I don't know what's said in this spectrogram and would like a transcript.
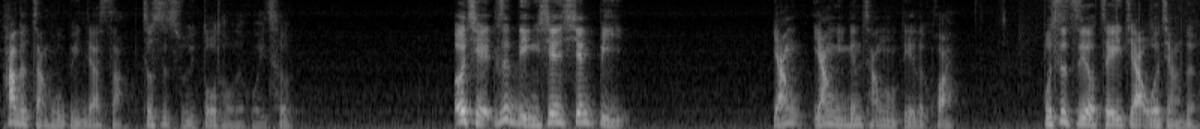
它的涨幅比人家少，这是属于多头的回撤，而且是领先先比杨杨明跟长隆跌得快，不是只有这一家我讲的，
